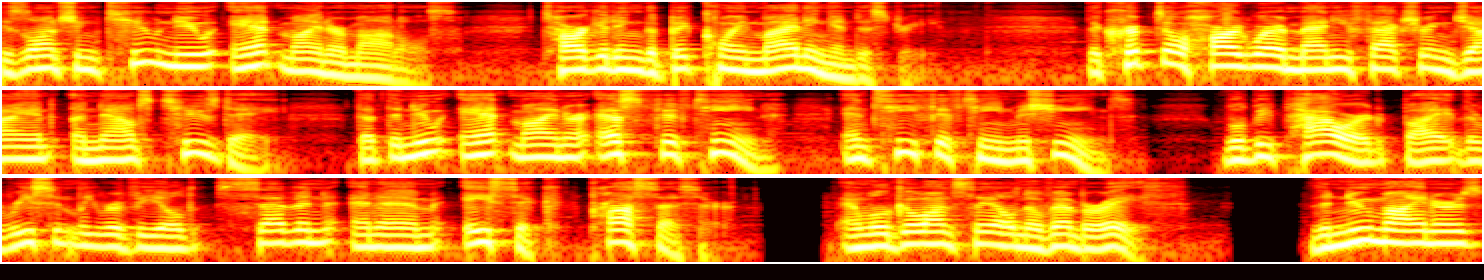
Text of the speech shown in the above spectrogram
is launching two new Antminer models targeting the Bitcoin mining industry. The crypto hardware manufacturing giant announced Tuesday that the new Antminer S15 and T15 machines will be powered by the recently revealed 7nm ASIC processor and will go on sale November 8th. The new miners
